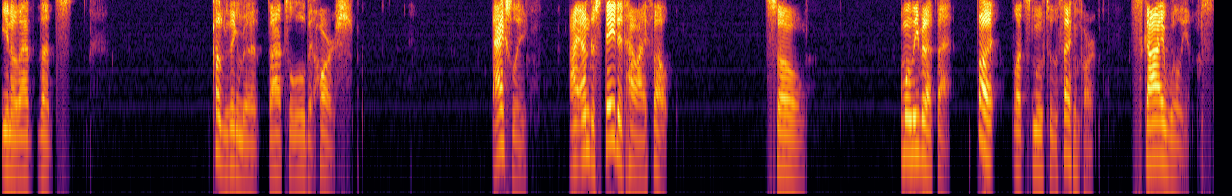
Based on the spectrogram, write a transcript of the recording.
you know that that's come to think of it, that's a little bit harsh. Actually, I understated how I felt. So I'm gonna leave it at that. But let's move to the second part. Sky Williams.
